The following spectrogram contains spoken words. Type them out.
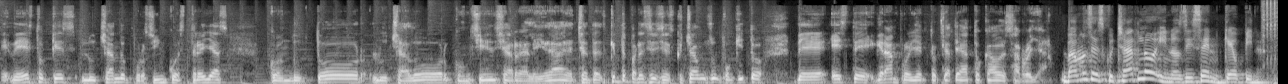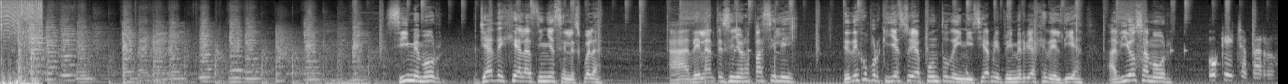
de esto que es luchando por cinco estrellas, conductor, luchador, conciencia, realidad, etcétera? ¿Qué te parece si escuchamos un poquito de este gran proyecto que te ha tocado desarrollar? Vamos a escucharlo y nos dicen qué opinan. Sí, mi amor, ya dejé a las niñas en la escuela. Adelante, señora, pásele. Te dejo porque ya estoy a punto de iniciar mi primer viaje del día. Adiós, amor. Ok, chaparro,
